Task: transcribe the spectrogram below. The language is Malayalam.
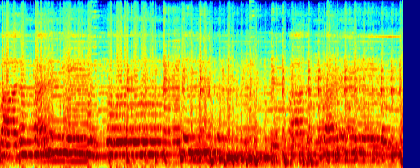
പാദം വരങ്ങിടുന്നു പാദം വരങ്ങിടുന്നു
